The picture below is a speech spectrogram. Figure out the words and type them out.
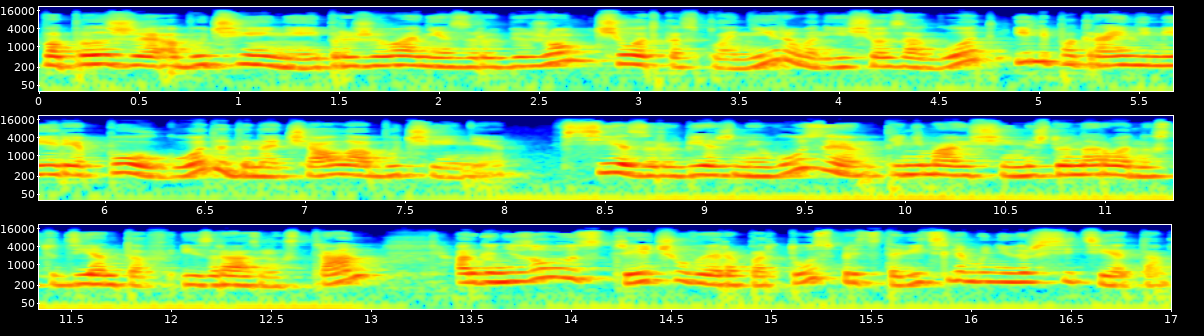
Вопрос же обучения и проживания за рубежом четко спланирован еще за год или, по крайней мере, полгода до начала обучения. Все зарубежные вузы, принимающие международных студентов из разных стран, организовывают встречу в аэропорту с представителем университета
